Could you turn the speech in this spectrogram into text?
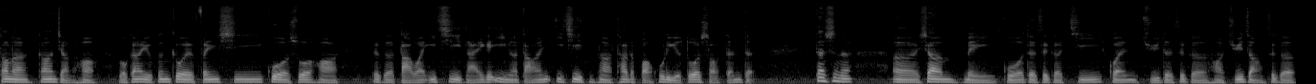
当然，刚刚讲的哈，我刚刚有跟各位分析过，说哈这个打完一剂哪一个疫苗打完一剂啊，它的保护力有多少等等。但是呢，呃，像美国的这个疾管局的这个哈局长这个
